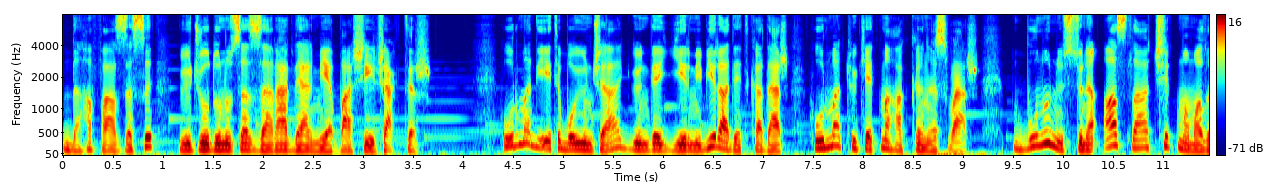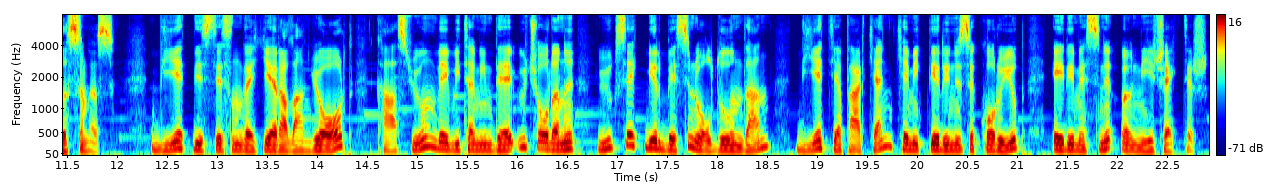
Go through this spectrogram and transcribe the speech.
Daha fazlası vücudunuza zarar vermeye başlayacaktır. Hurma diyeti boyunca günde 21 adet kadar hurma tüketme hakkınız var. Bunun üstüne asla çıkmamalısınız. Diyet listesinde yer alan yoğurt, kalsiyum ve vitamin D3 oranı yüksek bir besin olduğundan diyet yaparken kemiklerinizi koruyup erimesini önleyecektir.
